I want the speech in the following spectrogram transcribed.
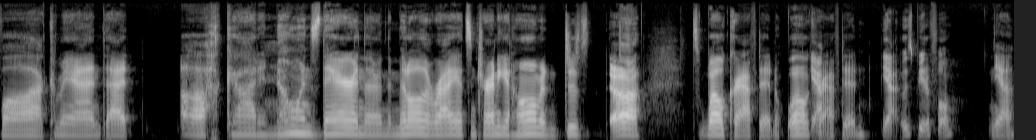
"Fuck, man, that." Oh God, and no one's there, and they're in the middle of the riots and trying to get home, and just uh, it's well crafted, well Yeah. crafted. Yeah, it was beautiful. Yeah.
